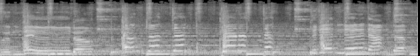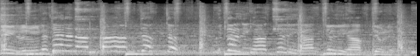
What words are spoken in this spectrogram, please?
Wine, a little late romance. It's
